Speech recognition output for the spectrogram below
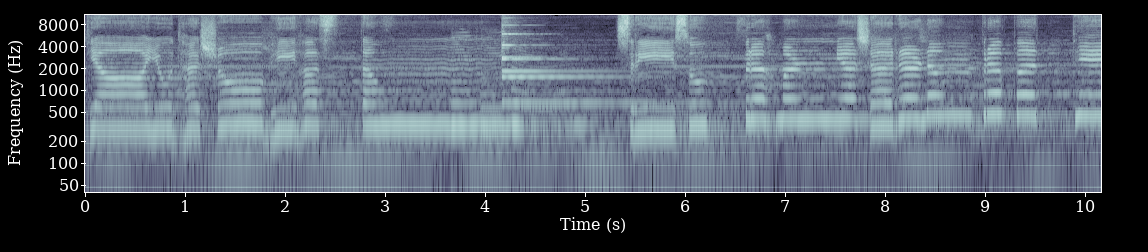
सुधारशक्त्यायुधशोभिहस्तम् श्रीसुब्रह्मण्यशरणं प्रपद्ये।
